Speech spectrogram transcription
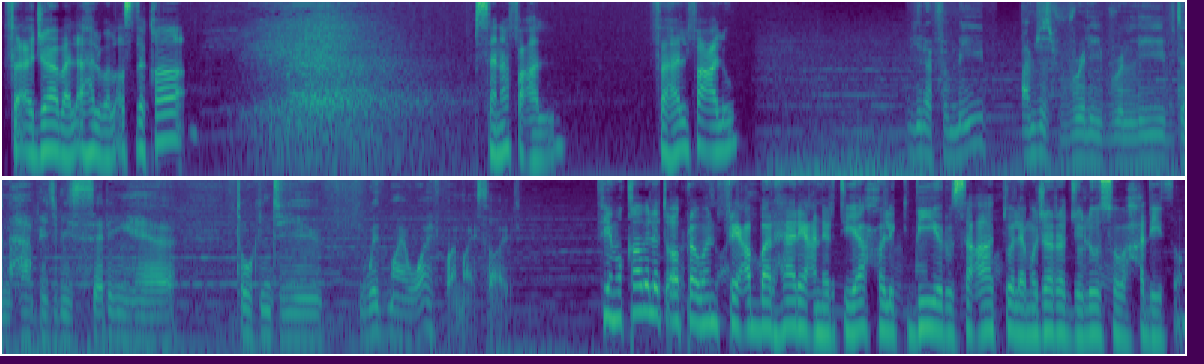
فأجاب الأهل والأصدقاء سنفعل فهل فعلوا؟ You know, for me, I'm just really relieved and happy to be sitting here talking to you with my wife by my side. في مقابلة أوبرا وينفري عبر هاري عن ارتياحه الكبير وسعادته لمجرد جلوسه وحديثه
